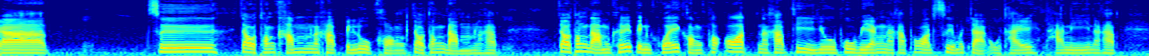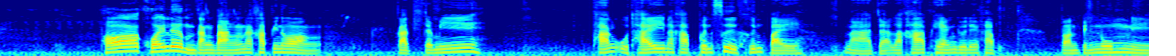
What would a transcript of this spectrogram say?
กาซื้อเจ้าทองคำนะครับ เป็นลูกของเจ้าทองดำนะครับ เจ้าทองดำเคยเป็นควายของพ่อออดนะครับ ที่อยู่ภูเวียงนะครับพ่อออดซื้อมาจากอุทัยธานีนะครับพอควายเริ่มดัง ๆนะครับ พี่น้องก็จะมีทางอุทัยนะครับ เพิ่นซื้อขึ้นไปน่าจะราคาแพงอยู่เด้ครับ ตอนเป็นนุ่มนี่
